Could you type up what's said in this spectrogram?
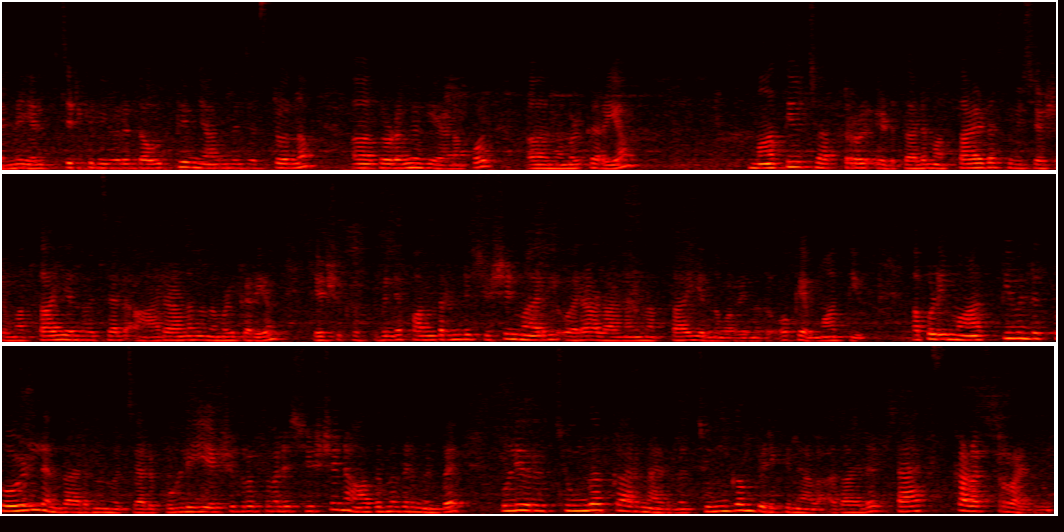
എന്നെ ഏൽപ്പിച്ചിരിക്കുന്ന ഈ ഒരു ദൗത്യം ഞാനൊന്ന് ജസ്റ്റ് ഒന്ന് തുടങ്ങുകയാണ്. അപ്പോൾ നമ്മൾക്കറിയാം മാത്യു ചാപ്റ്റർ എടുത്താൽ മത്തായുടെ സുവിശേഷം മത്തായി എന്ന് വെച്ചാൽ ആരാണെന്ന് നമ്മൾക്കറിയാം. യേശു ക്രിസ്തുവിന്റെ പന്ത്രണ്ട് ശിഷ്യന്മാരിൽ ഒരാളാണ് മത്തായി എന്ന് പറയുന്നത്. Okay Mathew. അപ്പോൾ ഈ മാത്യുവിന്റെ തൊഴിൽ എന്തായിരുന്നു എന്ന് വെച്ചാൽ പുള്ളി യേശു ക്രിസ്തുവിന്റെ ശിഷ്യനാകുന്നതിന് മുൻപേ പുള്ളി ഒരു ചുങ്കക്കാരനായിരുന്നു. ചുങ്കം പിരിക്കുന്ന ആൾ അതായത് ടാക്സ് കളക്ടറായിരുന്നു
